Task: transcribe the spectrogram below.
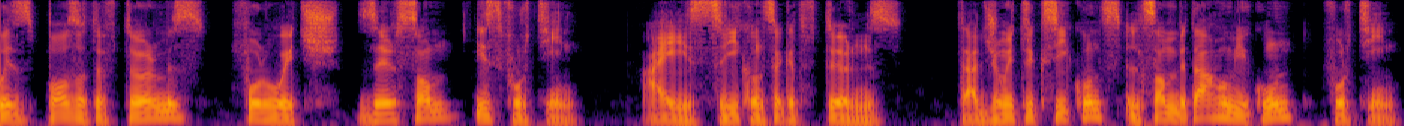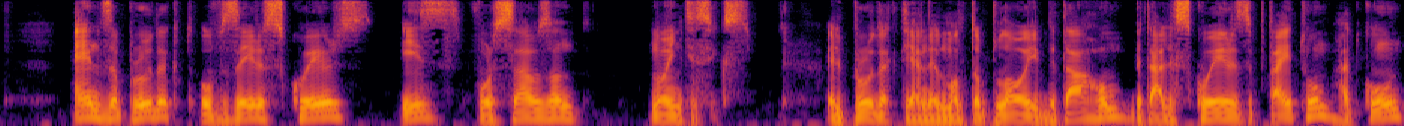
with positive terms for which their sum is 14 عايز 3 consecutive terms بتاع geometric sequence السم بتاعهم يكون 14 and the product of their squares is 4096 البرودكت يعني الملتبلاي بتاعهم بتاع السكويرز بتاعتهم هتكون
